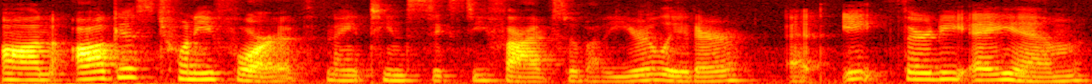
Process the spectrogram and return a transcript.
On August 24th, 1965, so about a year later, at 8:30 a.m.,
